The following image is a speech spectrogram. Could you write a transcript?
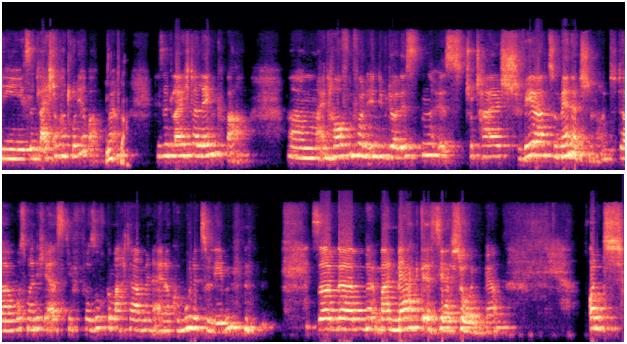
die sind leichter kontrollierbar. Na klar. Die sind leichter lenkbar. Ähm, ein Haufen von Individualisten ist total schwer zu managen. Und da muss man nicht erst den Versuch gemacht haben, in einer Kommune zu leben, sondern man merkt es ja schon. Ja. Und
